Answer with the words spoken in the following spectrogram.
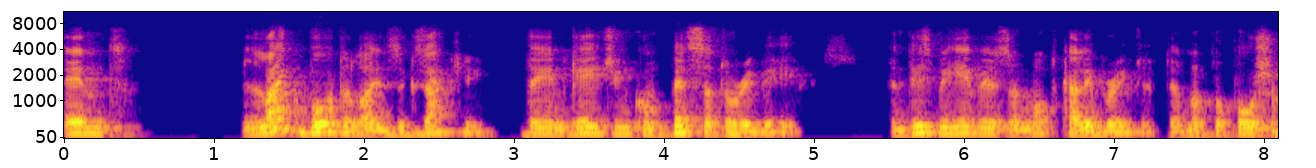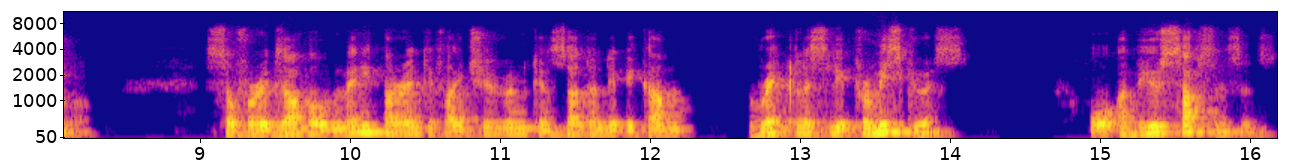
And like borderlines exactly, they engage in compensatory behaviors. And these behaviors are not calibrated, they're not proportional. So, for example, many parentified children can suddenly become recklessly promiscuous or abuse substances.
